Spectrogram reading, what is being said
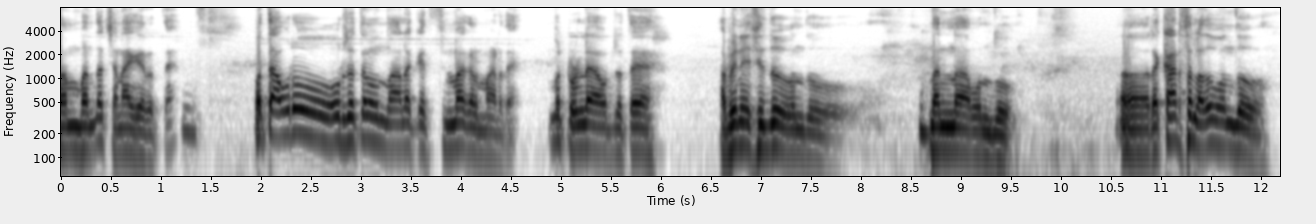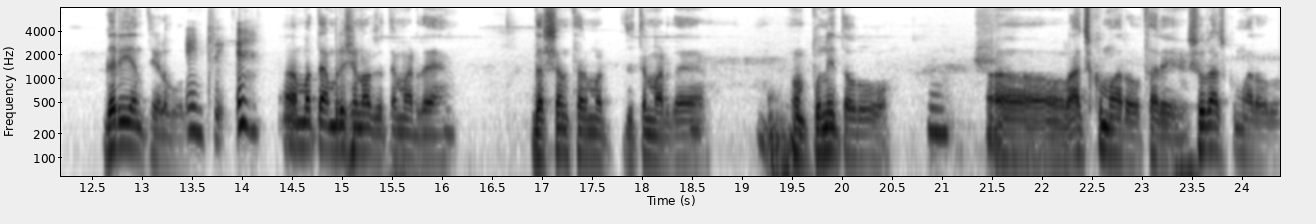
ಸಂಬಂಧ ಚೆನ್ನಾಗಿರುತ್ತೆ. ಮತ್ತು ಮತ್ತೆ ಅವರು ಅವ್ರ ಜೊತೆ ಒಂದು ನಾಲ್ಕೈದು ಸಿನಿಮಾಗಳು ಮಾಡಿದೆ. ಬಟ್ ಒಳ್ಳೆ ಅವ್ರ ಜೊತೆ ಅಭಿನಯಿಸಿದ್ದು ಒಂದು ನನ್ನ ಒಂದು ರೆಕಾರ್ಡ್ಸ್ ಅಲ್ಲಿ ಅದು ಒಂದು ಗರಿ ಅಂತ ಹೇಳ್ಬೋದು. ಎಂಟ್ರಿ ಮತ್ತೆ ಅಂಬರೀಷ್ ಅವ್ರ ಜೊತೆ ಮಾಡಿದೆ. ದರ್ಶನ್ ಸರ್ ಜೊತೆ ಮಾಡಿದೆ. ಪುನೀತ್ ಅವರು ರಾಜ್ಕುಮಾರ್ ಅವರು ಸಾರಿ ಶಿವರಾಜ್ ಕುಮಾರ್ ಅವರು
